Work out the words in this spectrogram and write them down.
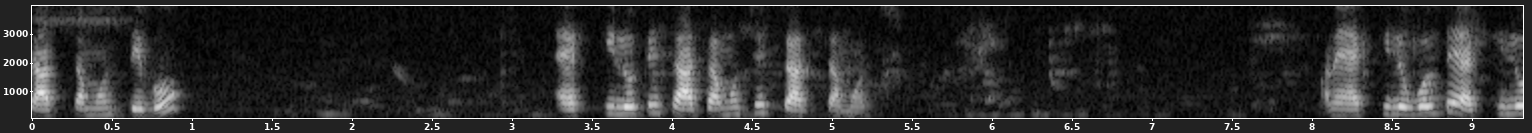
চার চামচ দেব। এক কিলোতে চা চামচের চার চামচ। মানে এক কিলো বলতে এক কিলো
